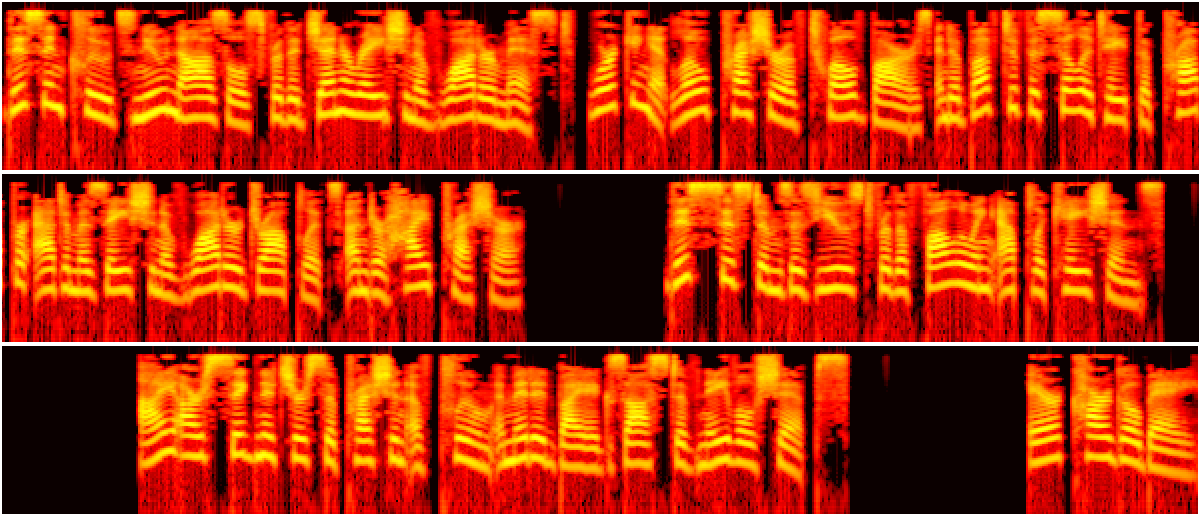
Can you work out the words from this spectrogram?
This includes new nozzles for the generation of water mist, working at low pressure of 12 bars and above to facilitate the proper atomization of water droplets under high pressure. This systems is used for the following applications, IR signature suppression of plume emitted by exhaust of naval ships. Air cargo bay.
